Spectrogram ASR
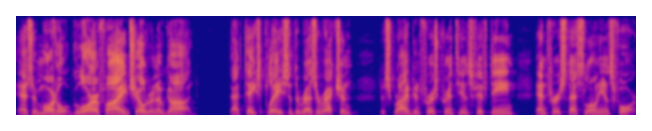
as immortal, glorified children of God. That takes place at the resurrection, described in 1 Corinthians 15 and 1 Thessalonians 4.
